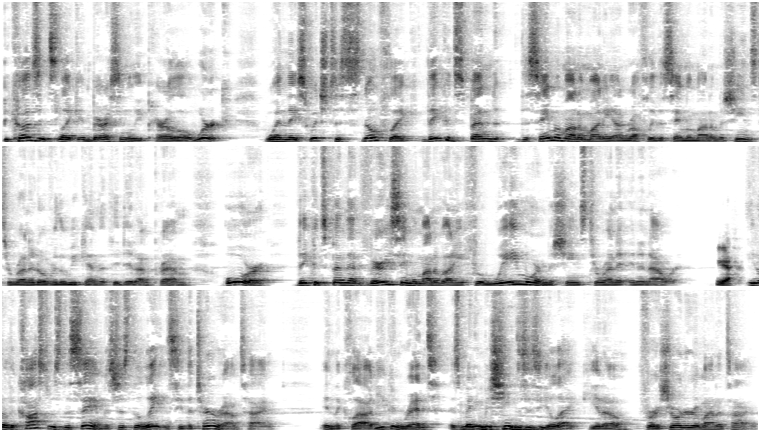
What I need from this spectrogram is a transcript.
because it's like embarrassingly parallel work, when they switched to Snowflake, they could spend the same amount of money on roughly the same amount of machines to run it over the weekend that they did on prem. Or they could spend that very same amount of money for way more machines to run it in an hour. Yeah. You know, the cost was the same. It's just the latency, the turnaround time in the cloud. You can rent as many machines as you like, you know, for a shorter amount of time.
